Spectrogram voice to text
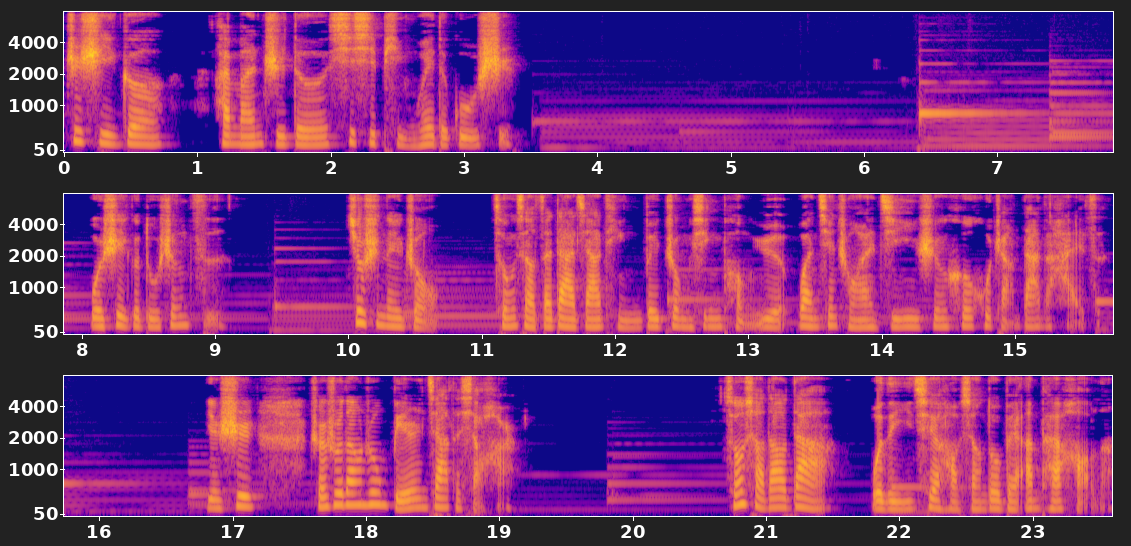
这是一个还蛮值得细细品味的故事。我是一个独生子，就是那种从小在大家庭被众星捧月、万千宠爱集一身呵护长大的孩子，也是传说当中别人家的小孩。从小到大，我的一切好像都被安排好了。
